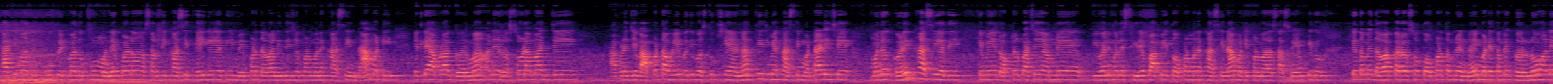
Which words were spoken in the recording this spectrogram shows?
છાતીમાં દુખવું, પેટમાં દુખવું, મને પણ શરદી ખાંસી થઈ ગઈ હતી. મેં પણ દવા લીધી છે, પણ મને ખાંસી ના મટી. એટલે આપણા ઘરમાં અને રસોડામાં જ આપણે જે વાપરતા હોઈએ એ બધી વસ્તુ છે, એનાથી જ મેં ખાંસી મટાડી છે. મને ઘણી ખાંસી હતી કે મેં ડૉક્ટર પાસે અમને પીવાની મને સિરપ આપી તો પણ મને ખાંસી ના મટી, પણ મારા સાસુએ એમ કીધું કે તમે દવા કરાવશો તો પણ તમને નહીં મળે. તમે ઘરનો અને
